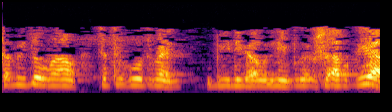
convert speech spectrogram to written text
तभी तो वहाँ चित्रकूट में बीदी का उन्नी साफ़ किया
